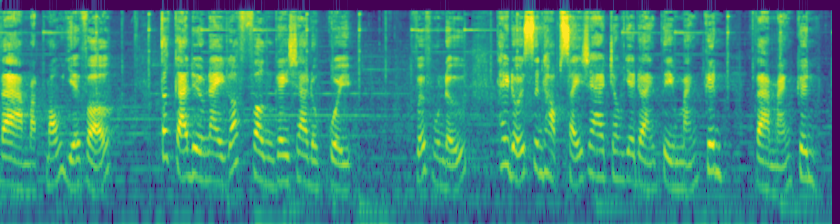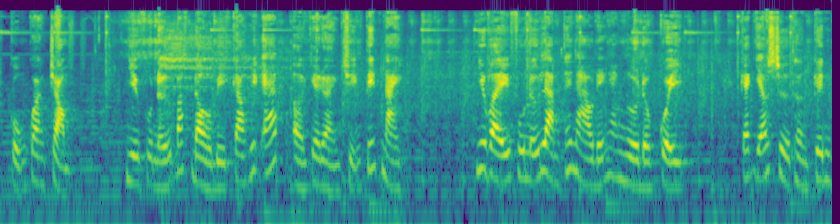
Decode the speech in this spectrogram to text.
và mạch máu dễ vỡ. Tất cả điều này góp phần gây ra đột quỵ. Với phụ nữ, thay đổi sinh học xảy ra trong giai đoạn tiền mãn kinh và mãn kinh cũng quan trọng. Nhiều phụ nữ bắt đầu bị cao huyết áp ở giai đoạn chuyển tiếp này. Như vậy, phụ nữ làm thế nào để ngăn ngừa đột quỵ? Các giáo sư thần kinh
